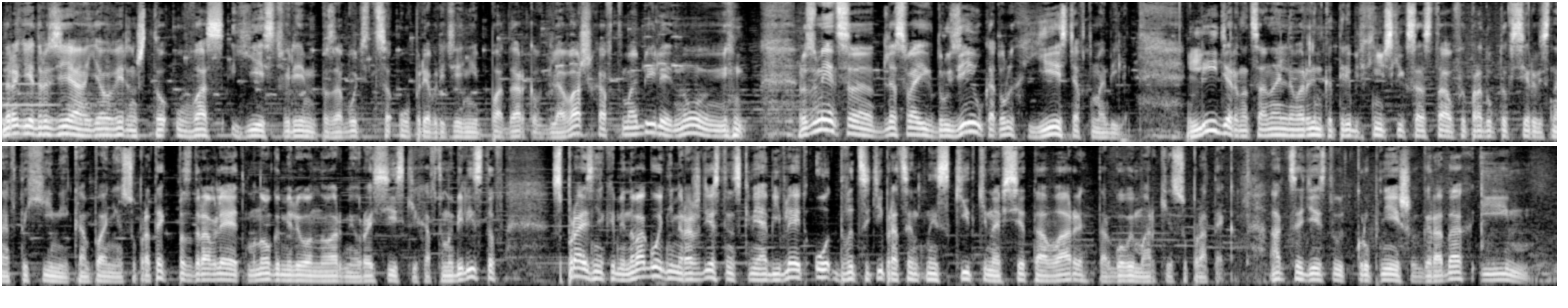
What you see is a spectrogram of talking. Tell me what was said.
Дорогие друзья, я уверен, что у вас есть время позаботиться о приобретении подарков для ваших автомобилей. Ну, разумеется, для своих друзей, у которых есть автомобили. Лидер национального рынка триботехнических составов и продуктов сервисной автохимии компания «Супротек» поздравляет многомиллионную армию российских автомобилистов с праздниками новогодними, рождественскими объявляет о 20% скидке на все товары торговой марки «Супротек». Акция действует в крупнейших городах и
